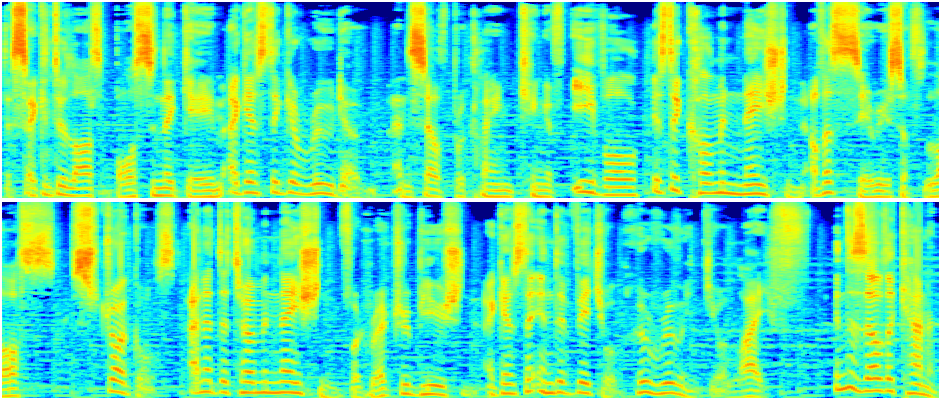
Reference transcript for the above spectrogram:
The second to last boss in the game against the Gerudo and self-proclaimed King of Evil is the culmination of a series of loss, struggles and a determination for retribution against the individual who ruined your life. In the Zelda canon,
